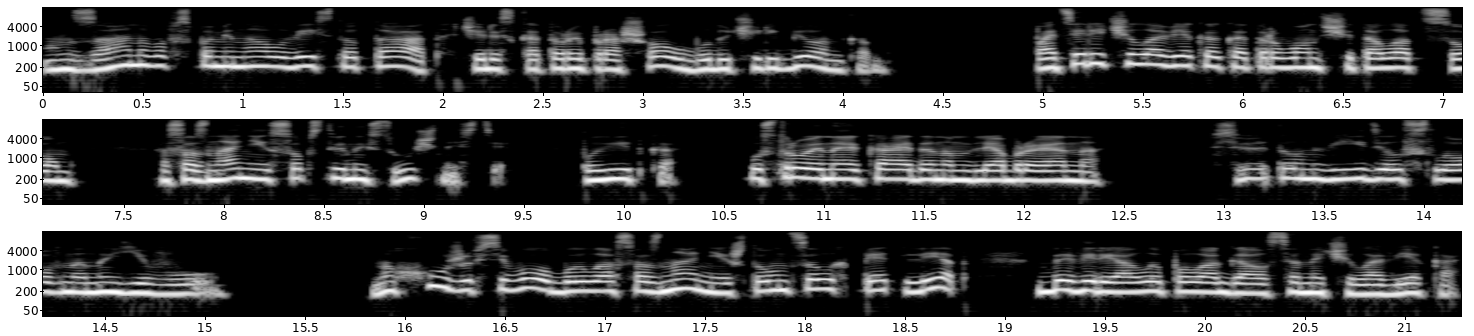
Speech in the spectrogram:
Он заново вспоминал весь тот ад, через который прошел, будучи ребенком. Потеря человека, которого он считал отцом, осознание собственной сущности, пытка, устроенная Кайденом для Брена — все это он видел словно наяву. Но хуже всего было осознание, что он целых пять лет доверял и полагался на человека,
